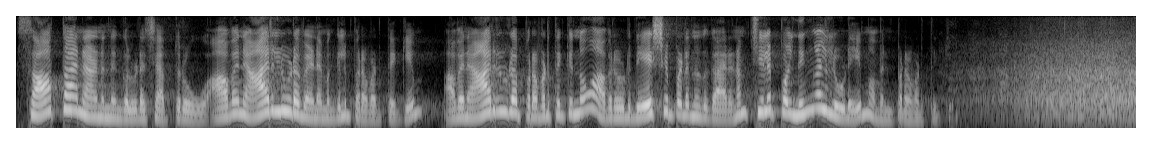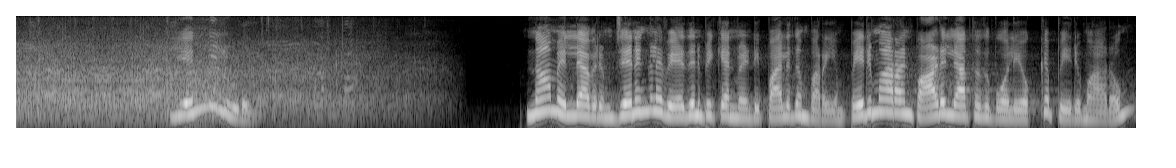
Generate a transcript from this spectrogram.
സാത്താനാണ് നിങ്ങളുടെ ശത്രു. അവൻ ആരിലൂടെ വേണമെങ്കിലും പ്രവർത്തിക്കും. അവൻ ആരിലൂടെ പ്രവർത്തിക്കുന്നോ അവരോട് ദേഷ്യപ്പെടുന്നത് കാരണം ചിലപ്പോൾ നിങ്ങളിലൂടെയും അവൻ പ്രവർത്തിക്കും. എന്നിലൂടെയും. നാം എല്ലാവരും ജനങ്ങളെ വേദനിപ്പിക്കാൻ വേണ്ടി പലതും പറയും. പെരുമാറാൻ പാടില്ലാത്തതുപോലെയൊക്കെ പെരുമാറും.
